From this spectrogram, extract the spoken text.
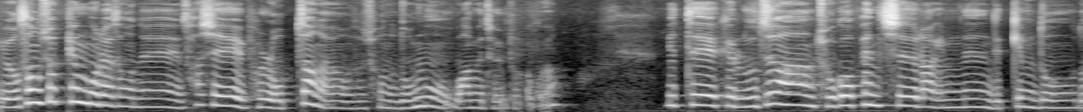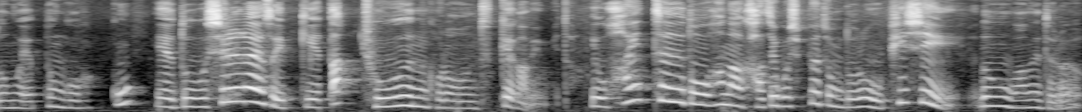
여성 쇼핑몰에서는 사실 별로 없잖아요. 그래서 저는 너무 마음에 들더라고요. 밑에 이렇게 루즈한 조거 팬츠랑 입는 느낌도 너무 예쁜 것 같고 얘도 실내에서 입기에 딱 좋은 그런 두께감입니다. 이거 화이트도 하나 가지고 싶을 정도로 핏이 너무 마음에 들어요.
